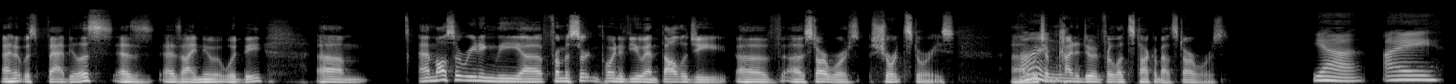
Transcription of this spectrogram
and it was fabulous as as I knew it would be. Um, I'm also reading the uh, from a certain point of view anthology of uh, Star Wars short stories, uh, which I'm kind of doing for Let's Talk About Star Wars. Yeah, I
